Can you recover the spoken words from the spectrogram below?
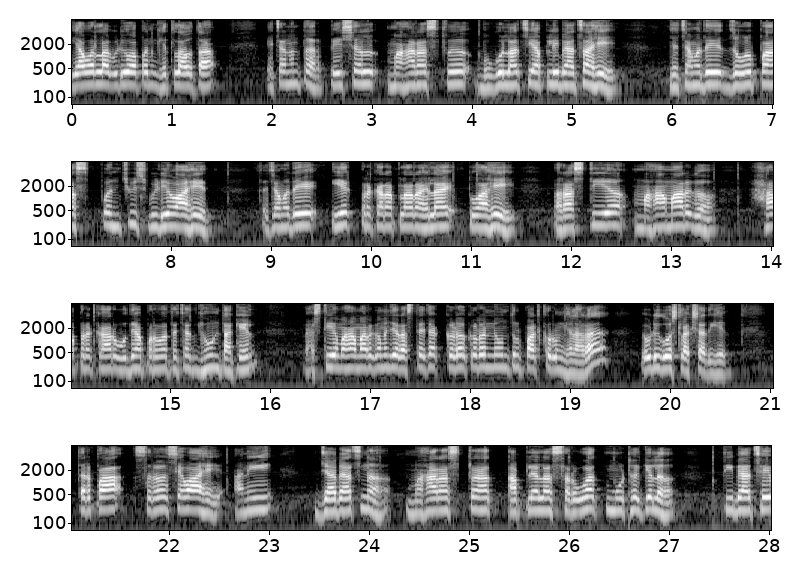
यावरला व्हिडिओ आपण घेतला होता. याच्यानंतर स्पेशल महाराष्ट्र भूगोलाची आपली बॅच आहे. ज्याच्यामध्ये जवळपास पंचवीस व्हिडिओ आहेत. त्याच्यामध्ये एक प्रकार आपला राहिला आहे तो आहे राष्ट्रीय महामार्ग. हा प्रकार उद्या परवा त्याच्यात घेऊन टाकेल. राष्ट्रीय महामार्ग म्हणजे रस्त्याच्या कडकडं नेऊन तुला पाठ करून घेणार एवढी गोष्ट लक्षात घे. तर पा सरळ सेवा आहे. आणि ज्या बॅचनं महाराष्ट्रात आपल्याला सर्वात मोठं केलं ती बॅच आहे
